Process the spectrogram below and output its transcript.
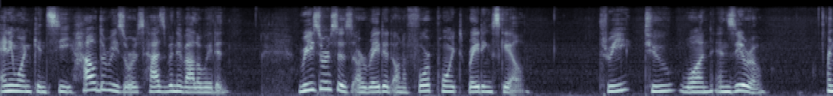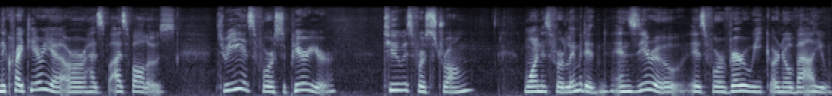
Anyone can see how the resource has been evaluated. Resources are rated on a four-point rating scale. 3, 2, 1, and 0. And the criteria are as, as follows. 3 is for superior, 2 is for strong, 1 is for limited, and 0 is for very weak or no value.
